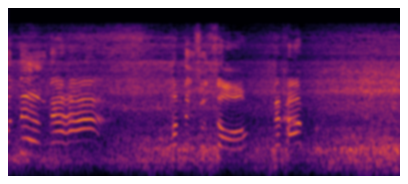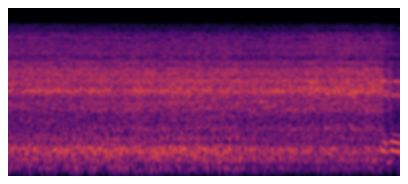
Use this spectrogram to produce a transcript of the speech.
4301นะฮะทำ102นะครับ อ้โห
